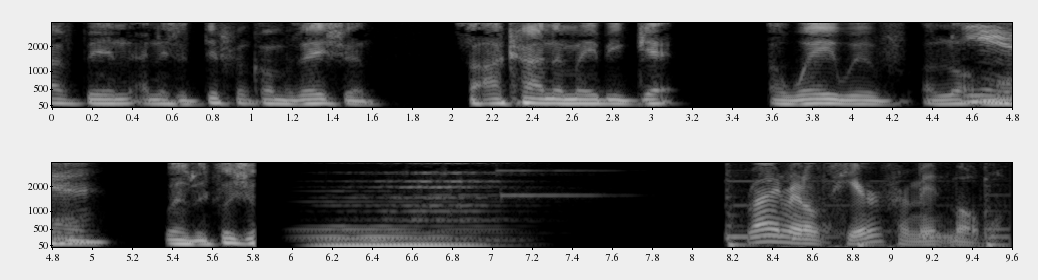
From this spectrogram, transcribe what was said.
have been, and it's a different conversation. So I kind of maybe get away with a lot Yeah. more. Whereas because you're Ryan Reynolds here from Mint Mobile.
